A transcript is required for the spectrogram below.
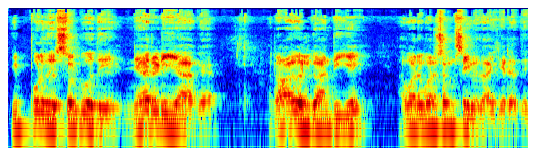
இப்பொழுது சொல்வது நேரடியாக ராகுல் காந்தியை அவர் விமர்சனம் செய்வதாகிறது.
